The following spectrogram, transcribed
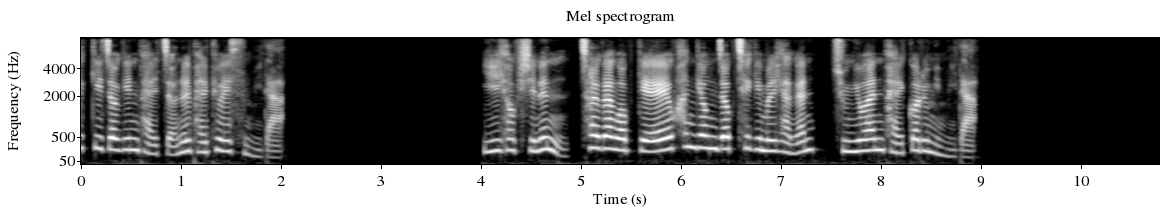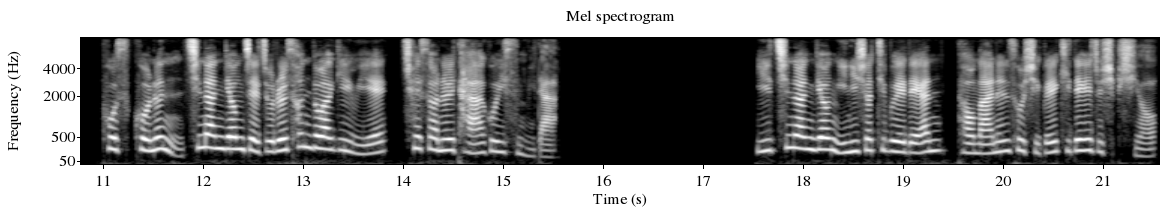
획기적인 발전을 발표했습니다. 이 혁신은 철강 업계의 환경적 책임을 향한 중요한 발걸음입니다. 포스코는 친환경 제조를 선도하기 위해 최선을 다하고 있습니다. 이 친환경 이니셔티브에 대한 더 많은 소식을 기대해 주십시오.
